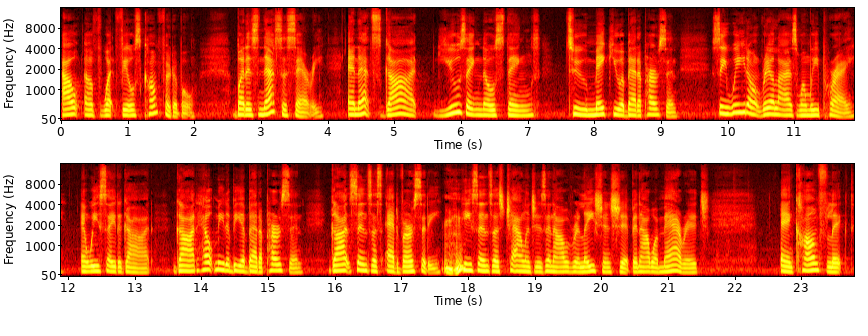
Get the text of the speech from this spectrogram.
out of what feels comfortable, but it's necessary. And that's God using those things to make you a better person. See, we don't realize when we pray and we say to God, God, help me to be a better person. God sends us adversity. Mm-hmm. He sends us challenges in our relationship, in our marriage, and conflict.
